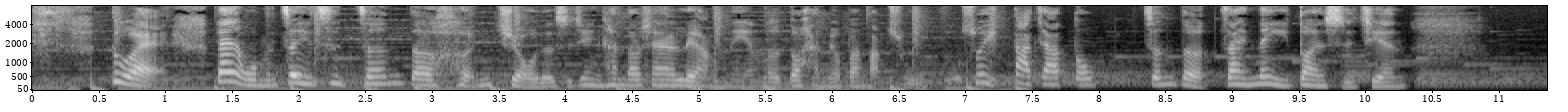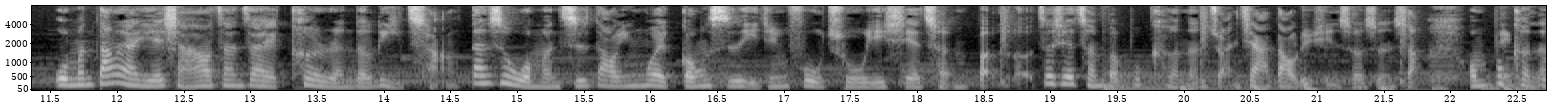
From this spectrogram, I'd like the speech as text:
对，但我们这一次真的很久的时间，你看到现在两年了，都还没有办法出国，所以大家都。真的在那一段时间，我们当然也想要站在客人的立场，但是我们知道，因为公司已经付出一些成本了，这些成本不可能转嫁到旅行社身上，我们不可能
